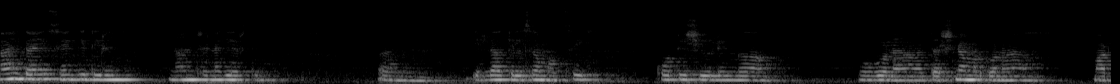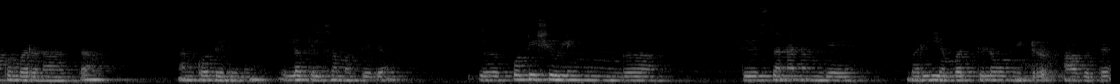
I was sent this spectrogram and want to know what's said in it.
ಹಾಯ್ ಗೈಸ್ ಹೇಗಿದ್ದೀರಿ? ನಾನು ಚೆನ್ನಾಗೇ ಇರ್ತೀನಿ. ಎಲ್ಲ ಕೆಲಸ ಮುಗಿಸಿ ಕೋಟಿ ಶಿವಲಿಂಗ ಹೋಗೋಣ, ದರ್ಶನ ಮಾಡ್ಕೋಣ, ಮಾಡ್ಕೊಂಬರೋಣ ಅಂತ ಅಂದ್ಕೊಂಡಿದ್ದೀನಿ ಎಲ್ಲ ಕೆಲಸ ಮುಗ್ದಿದೆ. ಕೋಟಿ ಶಿವಲಿಂಗ ದೇವಸ್ಥಾನ ನಮಗೆ ಬರೀ ಎಂಬತ್ತು ಕಿಲೋಮೀಟ್ರ್ ಆಗುತ್ತೆ.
